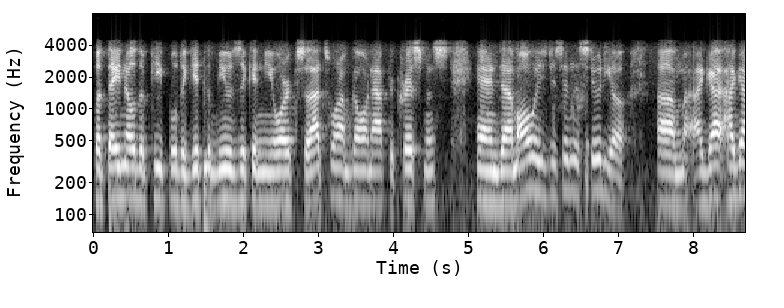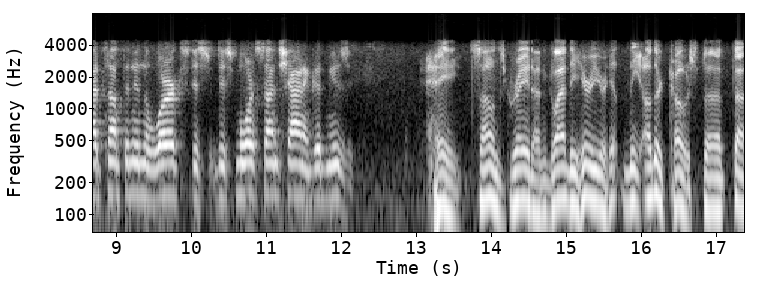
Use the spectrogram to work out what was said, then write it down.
But they know the people to get the music in New York, so that's where I'm going after Christmas, and I'm always just in the studio. Um, I got I got something in the works, just just more sunshine and good music. Hey, sounds great. I'm glad to hear you're hitting the other coast. Uh, uh,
